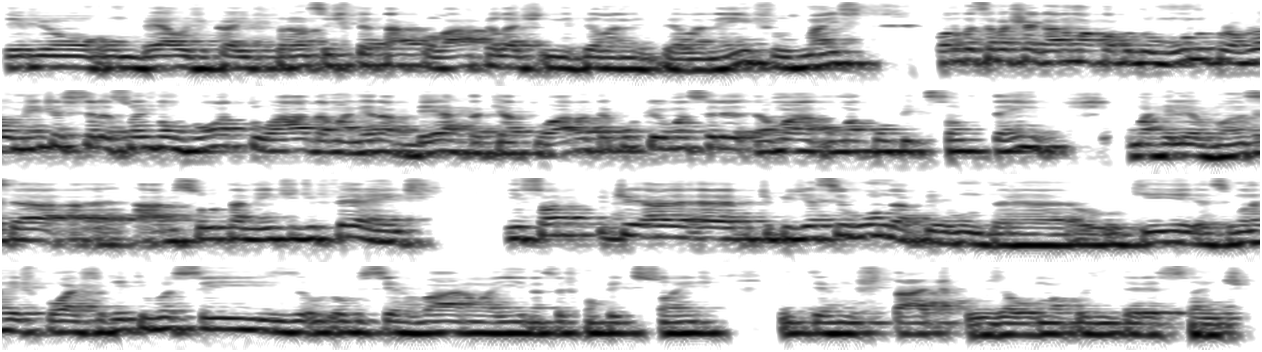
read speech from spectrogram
teve um, um Bélgica e França espetacular pela, pela, pela Nations, mas quando você vai chegar numa Copa do Mundo, provavelmente as seleções não vão atuar da maneira aberta que atuaram, até porque é uma, é uma, uma competição que tem uma relevância é, absolutamente diferente. E só te, te pedir a segunda pergunta, né? O que, a segunda resposta, o que, que vocês observaram aí nessas competições em termos táticos, alguma coisa interessante?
